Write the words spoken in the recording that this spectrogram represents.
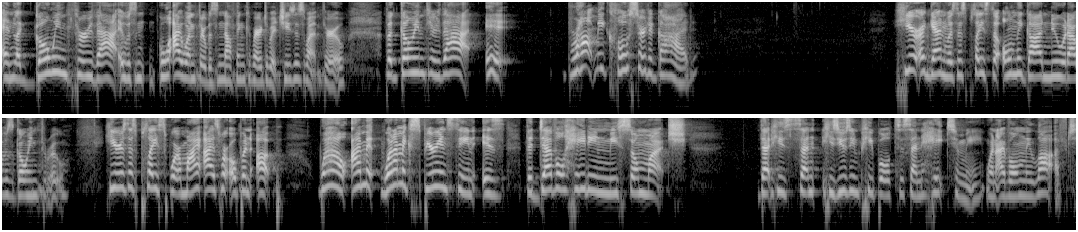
and like going through that, it was what I went through was nothing compared to what Jesus went through. But going through that, it brought me closer to God. Here again was this place that only God knew what I was going through. Here's this place where my eyes were opened up wow, I'm, what I'm experiencing is the devil hating me so much that he's, sent, he's using people to send hate to me when I've only loved.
